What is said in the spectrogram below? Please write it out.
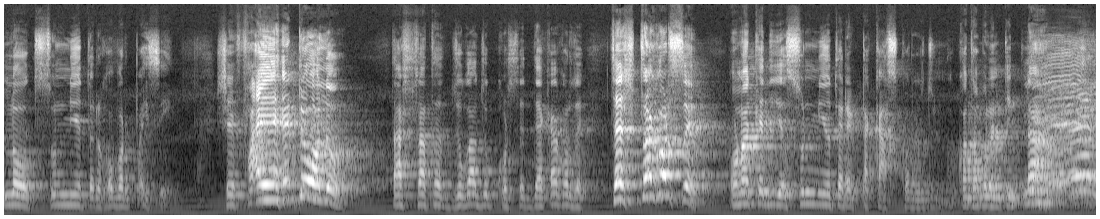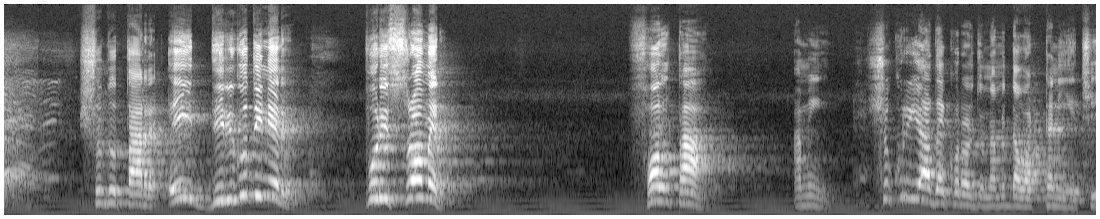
লোক সুন্নিয়তের খবর পাইছে সে ফায়ে হেঁটে হলো তার সাথে যোগাযোগ করছে দেখা করছে চেষ্টা করছে ওনাকে দিয়ে সুন্নিয়তের একটা কাজ করার জন্য। কথা বলেন ঠিক না? শুধু তার এই দীর্ঘদিনের পরিশ্রমের ফলটা আমি শুক্রিয়া আদায় করার জন্য আমি দাওয়াতটা নিয়েছি।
